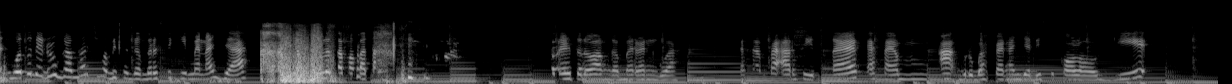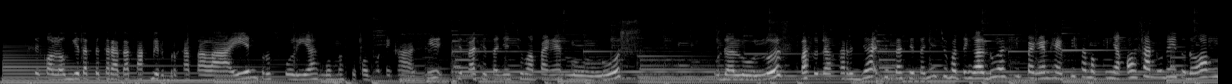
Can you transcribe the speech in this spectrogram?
dan gue tuh dari dulu gambar cuma bisa gambar sticky man aja. Yang bulat apa batak udah itu doang gambaran gue SMP arsitek SMA berubah pengen jadi psikologi psikologi tapi ternyata takdir berkata lain terus kuliah gue masuk komunikasi cita-citanya cuma pengen lulus udah lulus pas udah kerja cita-citanya cuma tinggal dua sih pengen happy sama punya kosan udah itu doang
